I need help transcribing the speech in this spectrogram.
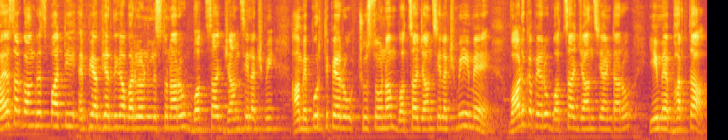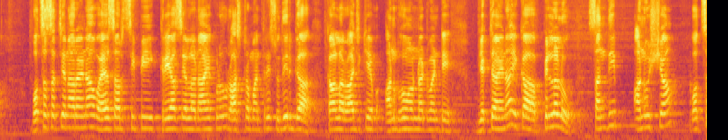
వైఎస్ఆర్ కాంగ్రెస్ పార్టీ ఎంపీ అభ్యర్థిగా బరిలో నిలుస్తున్నారు బొత్స ఝాన్సీ లక్ష్మి. ఆమె పూర్తి పేరు చూస్తున్నాం బొత్స ఝాన్సీ లక్ష్మి ఈమె వాడుక పేరు బొత్స ఝాన్సీ అంటారు. ఈమె భర్త బొత్స సత్యనారాయణ వైఎస్ఆర్సీపీ క్రియాశీల నాయకుడు రాష్ట్ర మంత్రి సుదీర్ఘ కాల రాజకీయ అనుభవం ఉన్నటువంటి వ్యక్తి ఆయన. ఇక పిల్లలు సందీప్ అనుష బొత్స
